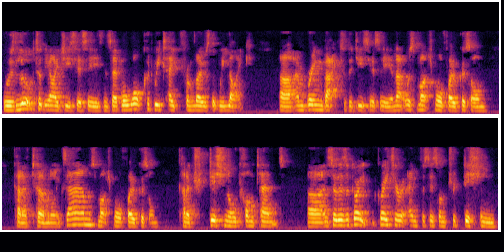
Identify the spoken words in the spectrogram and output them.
was looked at the IGCSEs and said, well, what could we take from those that we like uh, and bring back to the GCSE? And that was much more focus on kind of terminal exams, much more focus on kind of traditional content. Uh, and so there's a great greater emphasis on tradition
